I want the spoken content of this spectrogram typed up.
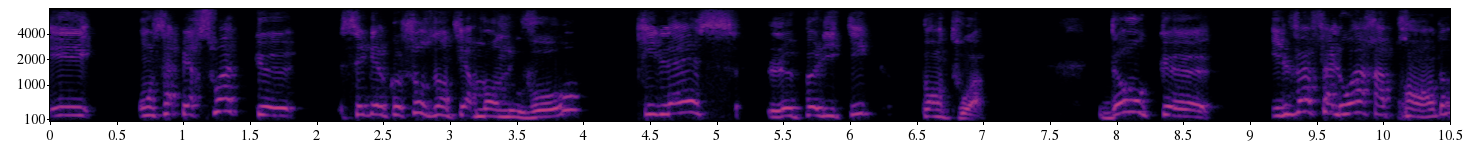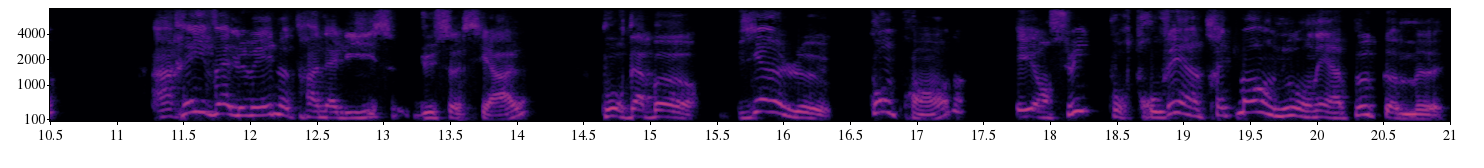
Et on s'aperçoit que c'est quelque chose d'entièrement nouveau qui laisse le politique pantois. Donc, euh, il va falloir apprendre à réévaluer notre analyse du social pour d'abord bien le comprendre et ensuite pour trouver un traitement. Nous, on est un peu comme euh,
